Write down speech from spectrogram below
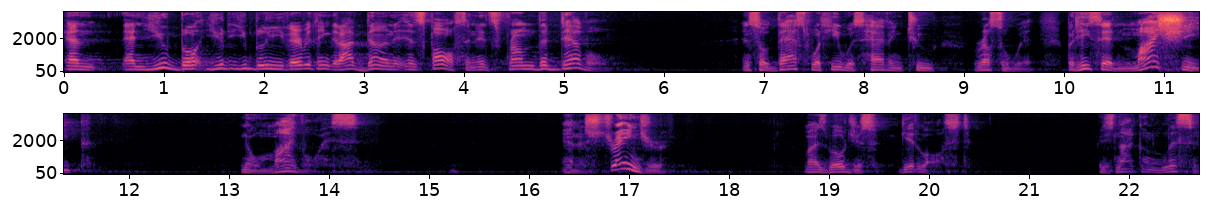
and and you, you, you believe everything that I've done is false and it's from the devil. And so that's what he was having to wrestle with. But he said, My sheep know my voice. And a stranger might as well just get lost. He's not going to listen.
